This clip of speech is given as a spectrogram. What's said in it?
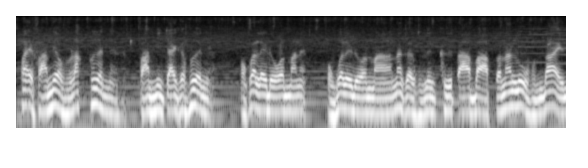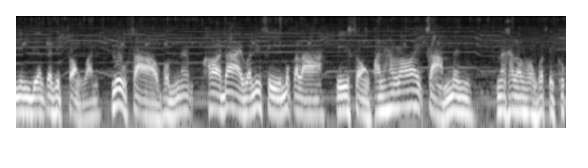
เพราะไอ้ฟาร์มที่ผมรักเพื่อนเนี่ยฟาร์มจริงใจกับเพื่อนเนี่ยผมก็เลยโดนมาเนี่ยผมก็เลยโดนมานั่นก็คือตาบาปตอนนั้นลูกผมได้หนึ่งเดือนกับสิบสองวัน ลูกสาวผมนะคลอได้วันที่สี่มกราปีสองพันห้าร้อยสามหนึ่งนะครับแล้วผมก็ติดคุก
